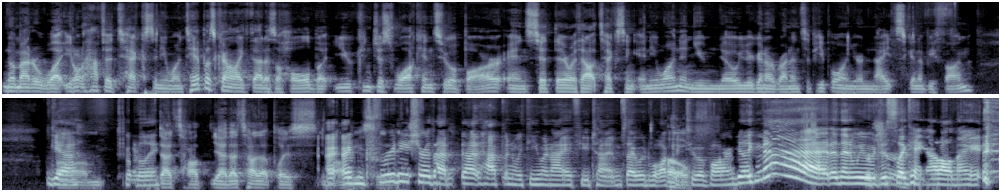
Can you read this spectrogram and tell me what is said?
no matter what you don't have to text anyone. Tampa's kind of like that as a whole but you can just walk into a bar and sit there without texting anyone and you know you're going to run into people and your night's going to be fun. Yeah um, totally. that's how yeah that's how that place you know, I, am pretty sure that that happened with you and i a few times. I would walk oh. into a bar and be like matt! And then we For would sure. just like hang out all night.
